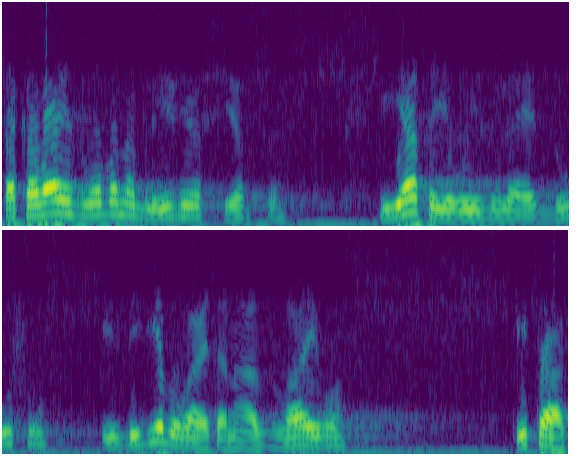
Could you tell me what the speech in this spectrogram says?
Такова и злоба на ближнего в сердце. Яд ее уязвляет душу, и в беде бывает она от зла его. Итак,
